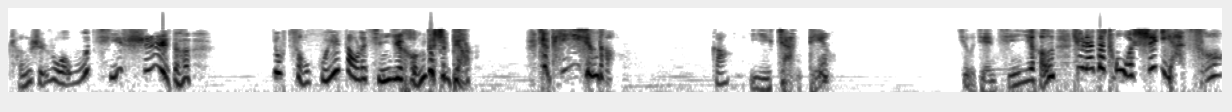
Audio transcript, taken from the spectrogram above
成是若无其事的，又走回到了秦一恒的身边，想提醒他。刚一站定，就见秦一恒居然在冲我使眼色。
